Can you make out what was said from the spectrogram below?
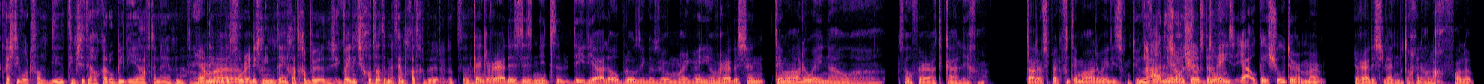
kwestie wordt van... Die teams zitten tegen elkaar opbieden, ja of nee. Maar Ja, ik denk maar... dat dat voor Reddish niet meteen gaat gebeuren. Dus ik weet niet zo goed wat er met hem gaat gebeuren. Dat, eh, Kijk, Reddish is niet de ideale oplossing of zo. Maar ik weet niet of Reddish en Tim Hardaway nou eh, zo ver uit elkaar liggen. Alle respect voor Tim Hardaway, die zich natuurlijk Nou, veel is meer toch? bewezen. Ja, oké, shooter. Maar Reddish lijkt me toch in alle gevallen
